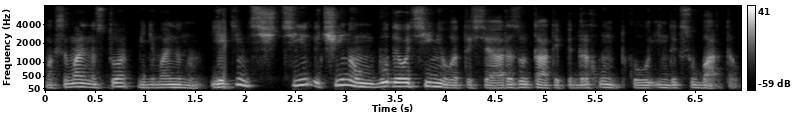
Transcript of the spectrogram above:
Максимально 100, мінімально 0. Яким чином буде оцінюватися результати підрахунку індексу Бартел?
